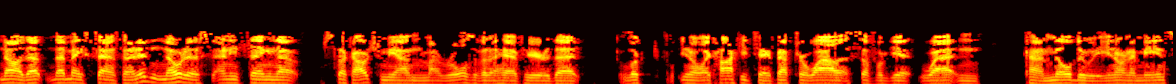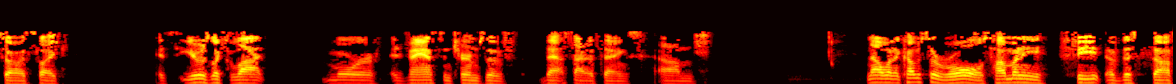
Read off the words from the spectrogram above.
No, that that makes sense. And I didn't notice anything that stuck out to me on my rolls of it I have here that looked, you know, like hockey tape. After a while, that stuff will get wet and kind of mildewy. You know what I mean? So it's like, it's yours looked a lot more advanced in terms of that side of things. Um, now, when it comes to rolls, how many feet of this stuff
